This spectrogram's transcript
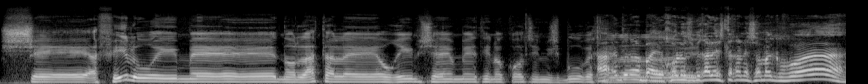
שאפילו אם אה, נולדת להורים שהם אה, תינוקות שנשבו וכן הלאה. אדרבה, יכול להיות שבכלל יש לך נשמה גבוהה.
